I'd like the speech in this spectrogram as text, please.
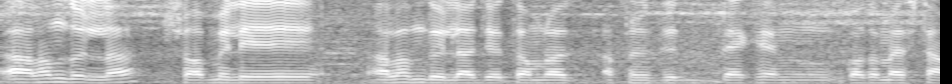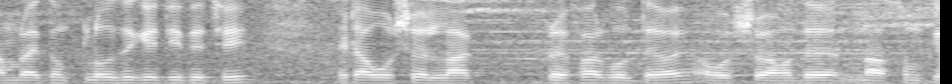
আলহামদুলিল্লাহ, সব মিলিয়ে আলহামদুলিল্লাহ যেহেতু আমরা আপনি যদি দেখেন গত ম্যাচটা আমরা একদম ক্লোজে গিয়ে জিতেছি, এটা অবশ্যই লাক প্রেফার বলতে হয়। অবশ্যই আমাদের নাসুমকে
